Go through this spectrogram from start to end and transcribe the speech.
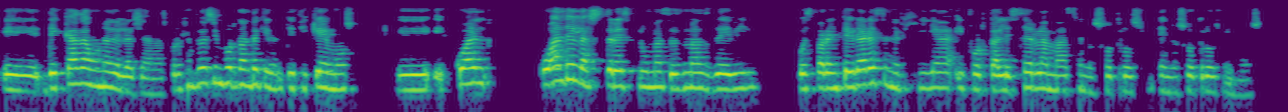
eh, de cada una de las llamas. Por ejemplo, es importante que identifiquemos eh, cuál, cuál de las tres plumas es más débil, pues para integrar esa energía y fortalecerla más en nosotros, en nosotros mismos.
